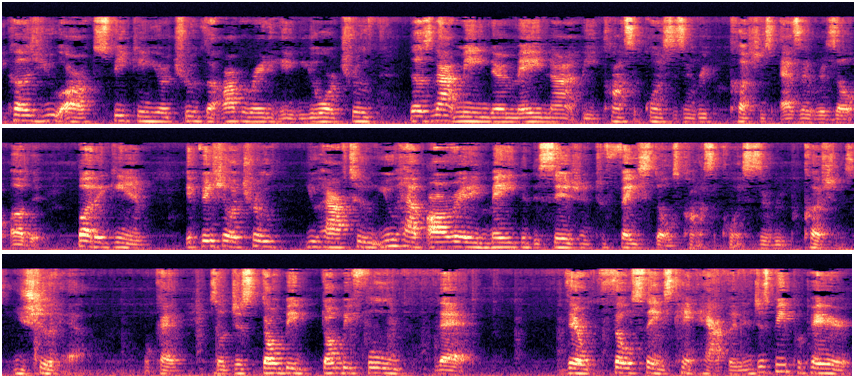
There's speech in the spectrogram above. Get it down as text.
because you are speaking your truth or operating in your truth does not mean there may not be consequences and repercussions as a result of it. But again, if it's your truth, you have to you have already made the decision to face those consequences and repercussions. You should have. Okay? So just don't be don't be fooled that there those things can't happen and just be prepared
